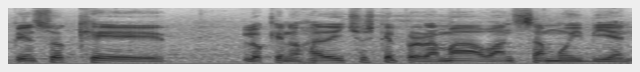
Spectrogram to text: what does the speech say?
pienso que lo que nos ha dicho es que el programa avanza muy bien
